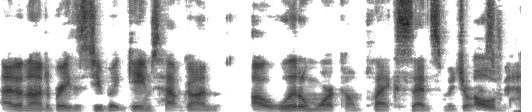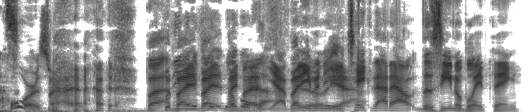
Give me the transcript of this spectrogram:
I don't know how to break this to you, but games have gone a little more complex since Majora's Oh, of Mask. course. I- but But but even but, you but, yeah, but even still, you take that out, the Xenoblade thing.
